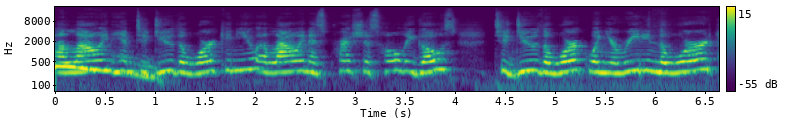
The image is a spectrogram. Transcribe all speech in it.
allowing Him to do the work in you, allowing His precious Holy Ghost to do the work when you're reading the Word.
